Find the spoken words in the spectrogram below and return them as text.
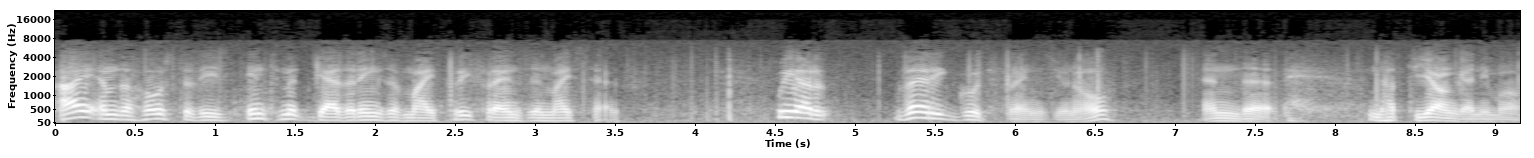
I am the host of these intimate gatherings of my three friends and myself. We are very good friends, you know, and uh, not young anymore.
